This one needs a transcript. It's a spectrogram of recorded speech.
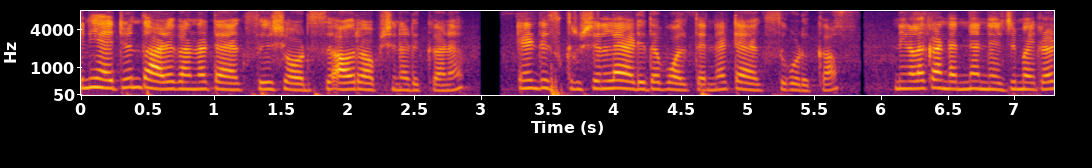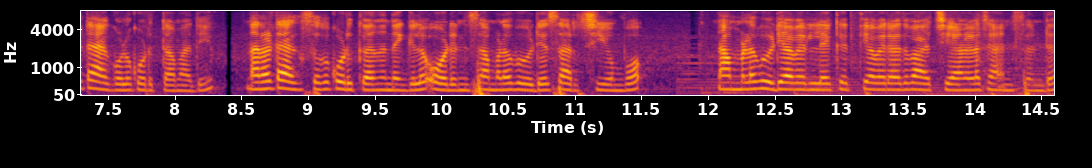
ഇനി ഏറ്റവും താഴെ കാണുന്ന ടാക്സ് ഷോർട്സ് ആ ഒരു ഓപ്ഷൻ എടുക്കുകയാണ് ഇനി ഡിസ്ക്രിപ്ഷനിൽ ആഡ് ചെയ്ത പോലെ തന്നെ ടാക്സ് കൊടുക്കാം. നിങ്ങളെ കണ്ടന്റിന് അനുയോജ്യമായിട്ടുള്ള ടാഗുകൾ കൊടുത്താൽ മതി. നല്ല ടാഗ്സ് ഒക്കെ കൊടുക്കുകയെന്നുണ്ടെങ്കിൽ ഓഡിയൻസ് നമ്മളെ വീഡിയോ സെർച്ച് ചെയ്യുമ്പോൾ നമ്മളെ വീഡിയോ അവരിലേക്ക് എത്തി അവരത് വാച്ച് ചെയ്യാനുള്ള ചാൻസ് ഉണ്ട്.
